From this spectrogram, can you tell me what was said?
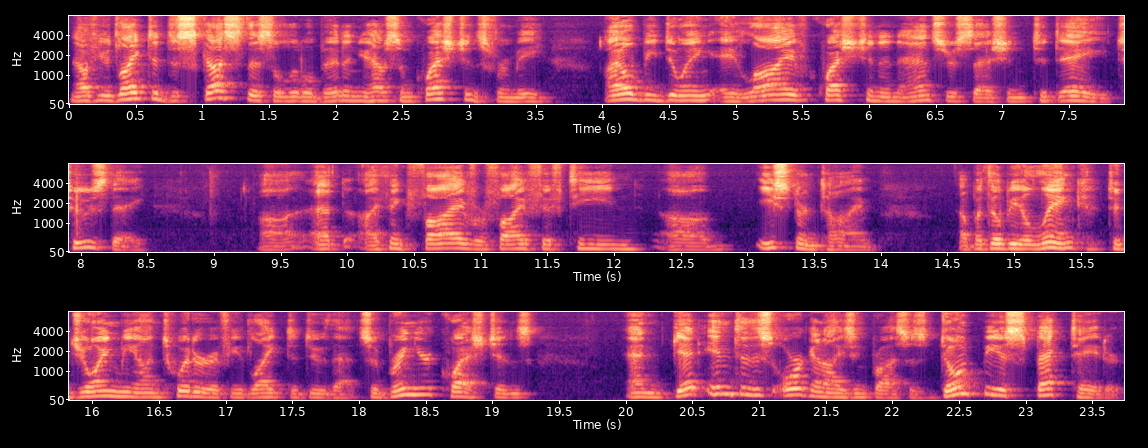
Now, if you'd like to discuss this a little bit and you have some questions for me, I'll be doing a live question and answer session today, Tuesday, uh, at I think five or five fifteen uh, Eastern time. Uh, but there'll be a link to join me on Twitter if you'd like to do that. So bring your questions and get into this organizing process. Don't be a spectator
